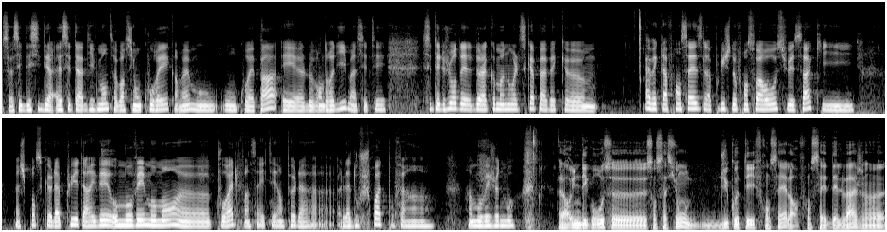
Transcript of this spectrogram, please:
ça s'est décidé assez tardivement de savoir si on courait quand même ou, ou on courait pas. Et euh, le vendredi, bah, c'était c'était le jour de, la Commonwealth Cup avec euh, avec la française, la pouliche de François Rowe, USA, qui bah, je pense que la pluie est arrivée au mauvais moment pour elle. Enfin, ça a été un peu la, la douche froide pour faire un, un mauvais jeu de mots. Alors une des grosses euh, sensations du côté français, alors français d'élevage, hein,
